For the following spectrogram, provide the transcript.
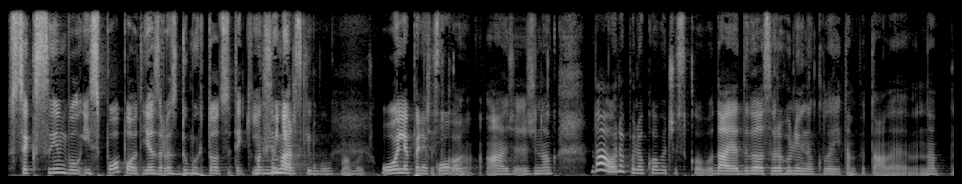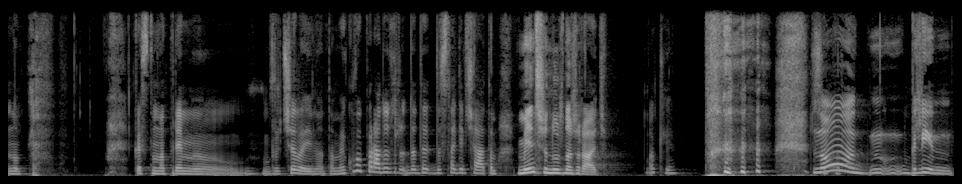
секс-символ із попу, от я зараз думаю, хто це такий. Максим Барський був, мабуть. Оля Полякова. Частково. А, жінок. Да, Оля Полякова частково. Да, я дивилася в Регулівну, коли її там питали на, на якась там на премію вручила і вона там, яку ви пораду дасте дівчатам? Менше нужно жрати. Окей. Ну, блін.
